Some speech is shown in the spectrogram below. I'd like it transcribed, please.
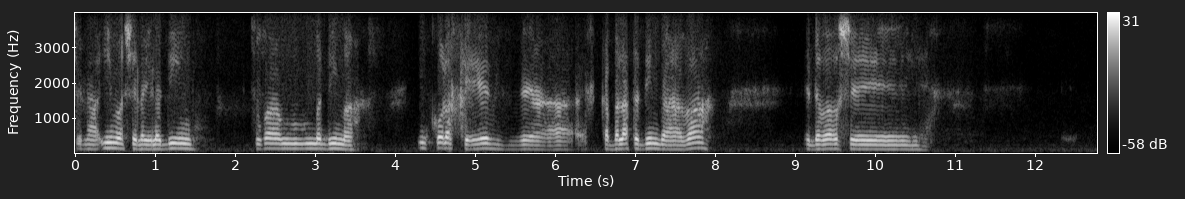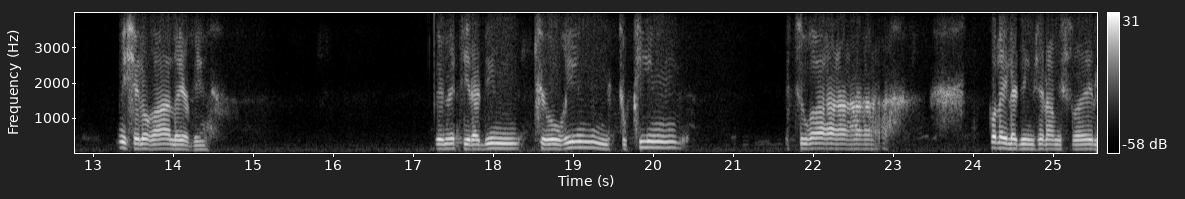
של האימא, של הילדים, בצורה מדהימה. עם כל הכאב וקבלת הדין באהבה, זה דבר ש... מי שלא ראה לא יבין. באמת ילדים טהורים, מתוקים, בצורה... כל הילדים של עם ישראל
